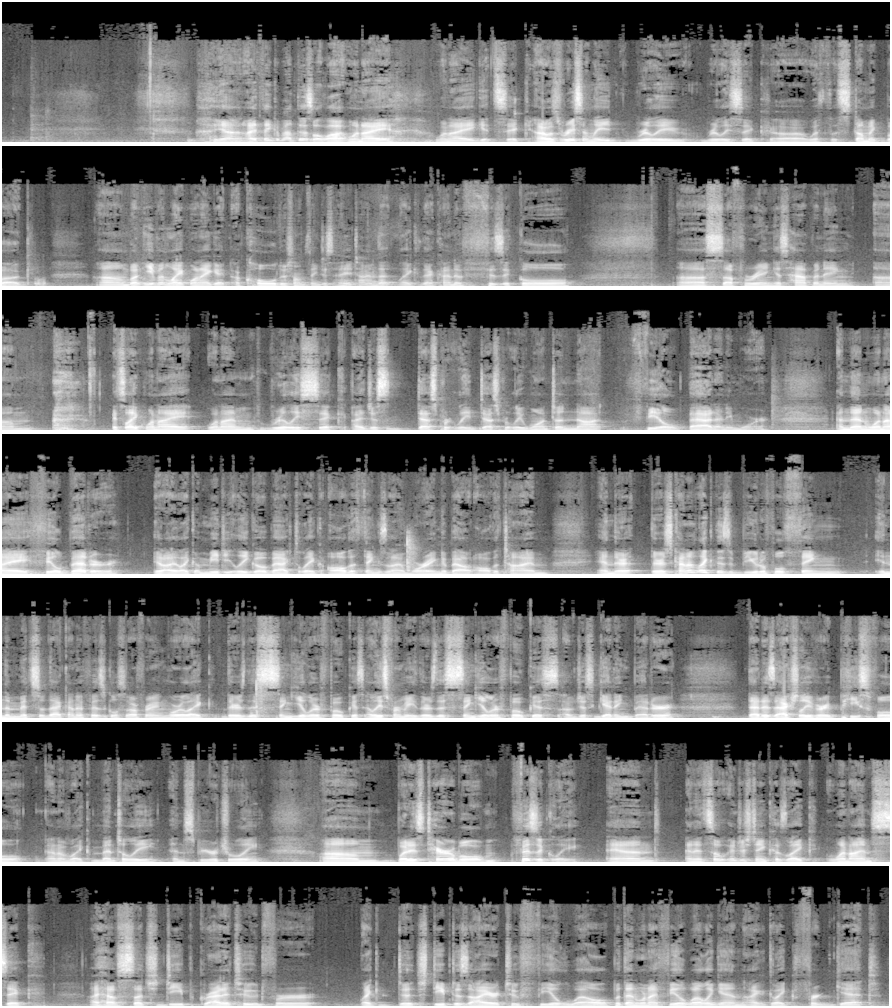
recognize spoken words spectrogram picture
Yeah, I think about this a lot when I when I get sick. I was recently really really sick uh, with the stomach bug. Um, but even like when I get a cold or something, just anytime that like that kind of physical uh, suffering is happening, um, it's like when I when I'm really sick, I just desperately, desperately want to not feel bad anymore. And then when I feel better, it, I like immediately go back to like all the things that I'm worrying about all the time. And there there's kind of like this beautiful thing in the midst of that kind of physical suffering where like there's this singular focus, at least for me, there's this singular focus of just getting better that is actually very peaceful kind of like mentally and spiritually um, but is terrible physically. And and it's so interesting because like when I'm sick, I have such deep gratitude for like d- deep desire to feel well. But then when I feel well again, I like forget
